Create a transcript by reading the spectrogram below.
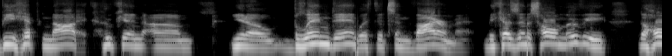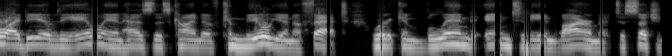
be hypnotic who can um, you know blend in with its environment. Because in this whole movie the whole idea of the alien has this kind of chameleon effect where it can blend into the environment to such a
